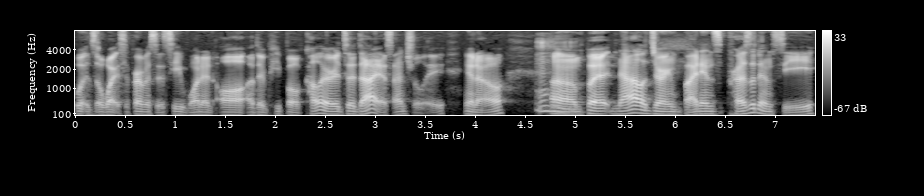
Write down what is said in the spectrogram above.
was a white supremacist. He wanted all other people of color to die essentially, you know. Mhm. Um, but now during Biden's presidency,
